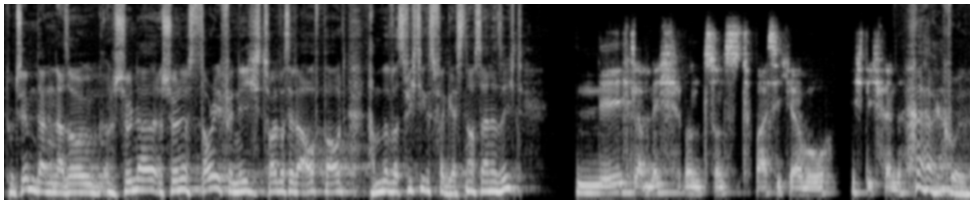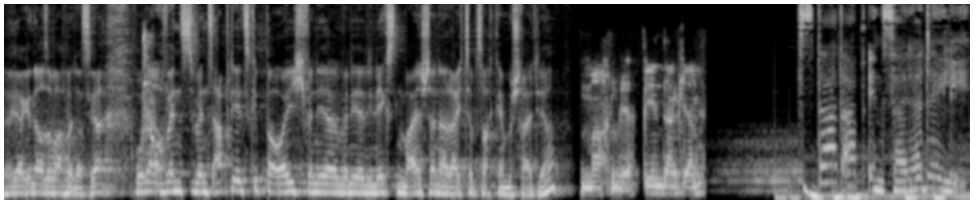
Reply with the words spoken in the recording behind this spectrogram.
Du Tim, dann also schöne, schöne Story finde ich, toll, was ihr da aufbaut. Haben wir was Wichtiges vergessen aus deiner Sicht? Nee, ich glaube nicht. Und sonst weiß ich ja, wo ich dich fände. cool. Ja, genau so machen wir das, ja. Oder auch wenn es Updates gibt bei euch, wenn ihr, wenn ihr die nächsten Meilensteine erreicht habt, sagt gerne Bescheid, ja? Machen wir. Vielen Dank, Jan. Startup Insider Daily.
